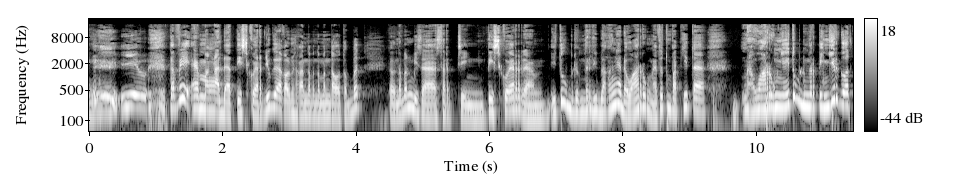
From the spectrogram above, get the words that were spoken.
gitu Iya, tapi emang ada T-Square juga kalau misalkan teman-teman tahu Tebet, teman-teman bisa searching T-Square dan itu benar-benar di belakangnya ada warung. Nah, itu tempat kita. Nah, warungnya itu benar-benar pinggir got.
